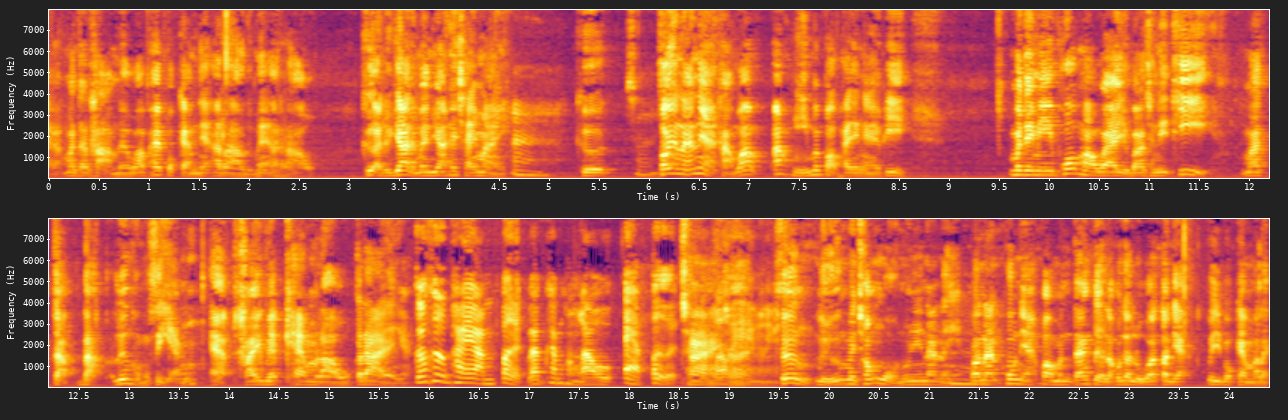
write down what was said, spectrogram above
กอะมันจะถามเลยว่าให้โปรแกรมเนี้ยอาราวหรือไม่อาราว คืออนุญาตหรือไม่อนุญาตให้ใช้ไหมค์อ่าคือใช่เพราะฉะนั้นเนี่ยถามว่าอ้าวหนีมันปลอดภัยยังไงพี่ มันจะมีพวกมาแวร์อยู่บางชนิดที่มาจับดักเรื่องของเสียง แอบใช้เว็บแคมเราก็ได้อะไรเงี้ย ก็คือพยายามเปิดเว็บแคมของเราแอบเปิดใช่ของเราเอใช่งอะไรอย่างเงี้ยซึ่งหรือเป็นช่องโหว่นู่นนี่นั่นอะไรเงี้ยเพราะฉะนั้นพวกเนี้ยพอมันแจ้งเตือนเราก็จะรู้ว่าตอนเนี้ยมีโปรแกรมอะไร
